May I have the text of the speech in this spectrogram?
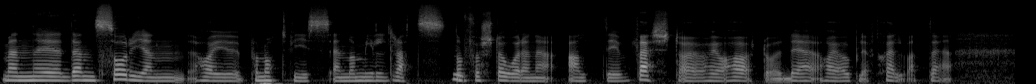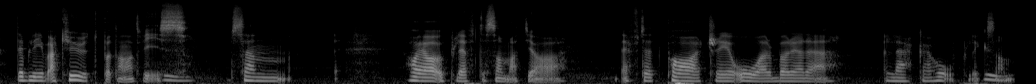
Men eh, den sorgen har ju på något vis ändå mildrats. De Mm. första åren är alltid värst har jag, har jag hört och det har jag upplevt själv att det, det blir akut på ett annat vis. Mm. Sen har jag upplevt det som att jag efter ett par, tre år började läka ihop liksom. Mm.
